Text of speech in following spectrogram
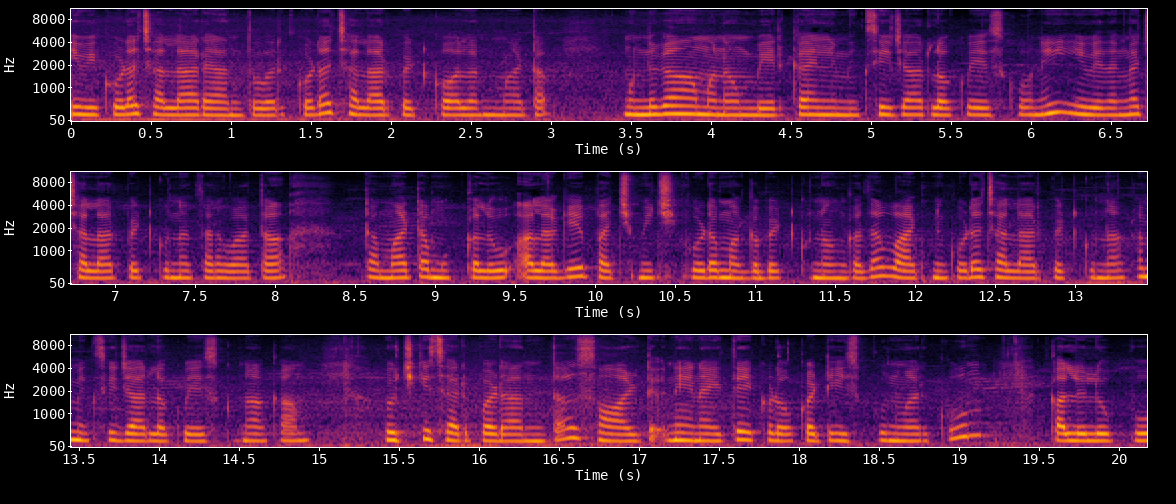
ఇవి కూడా చల్లారేంత వరకు కూడా చల్లారి పెట్టుకోవాలన్నమాట ముందుగా మనం బీరకాయల్ని మిక్సీ జార్లోకి వేసుకొని ఈ విధంగా చల్లారి పెట్టుకున్న తర్వాత టమాటా ముక్కలు అలాగే పచ్చిమిర్చి కూడా మగ్గబెట్టుకున్నాం కదా వాటిని కూడా చల్లారి పెట్టుకున్నాక మిక్సీ జార్లోకి వేసుకున్నాక రుచికి సరిపడంత సాల్ట్ నేనైతే ఇక్కడ ఒక టీ స్పూన్ వరకు కల్లులుప్పు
